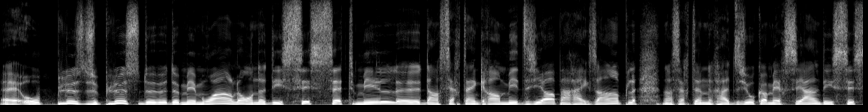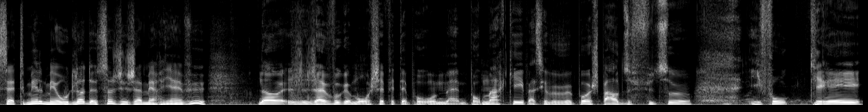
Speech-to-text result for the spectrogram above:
Euh, au plus du plus de, de, mémoire, là, on a des 6 7 000 dans certains grands médias, par exemple, dans certaines radios commerciales, des 6 7 000, mais au-delà de ça, j'ai jamais rien vu. Non, j'avoue que mon chiffre était pour, pour marquer, parce que je veux pas, je parle du futur. Il faut créer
